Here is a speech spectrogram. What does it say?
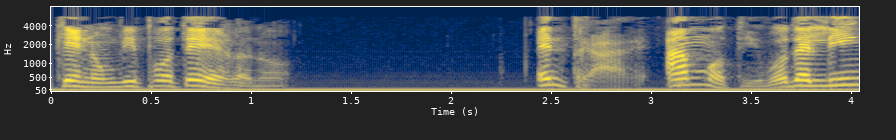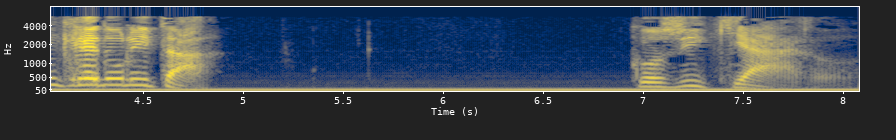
che non vi poterono entrare a motivo dell'incredulità. Così chiaro,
